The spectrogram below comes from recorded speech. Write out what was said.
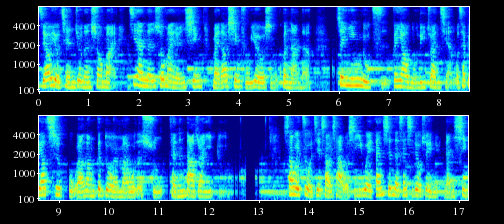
只要有钱就能收买。既然能收买人心，买到幸福又有什么困难呢？正因如此，更要努力赚钱。我才不要吃苦，我要让更多人买我的书，才能大赚一笔。稍微自我介绍一下，我是一位单身的三十六岁女男性，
